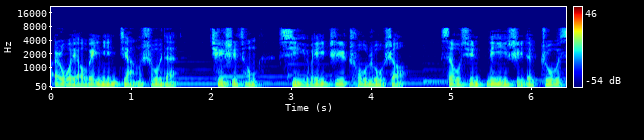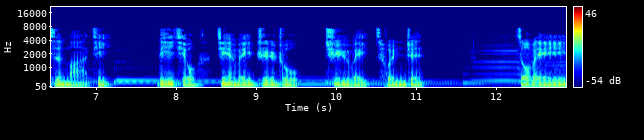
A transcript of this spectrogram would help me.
而我要为您讲述的，却是从细微之处入手，搜寻历史的蛛丝马迹，力求见微知著，去伪存真。作为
